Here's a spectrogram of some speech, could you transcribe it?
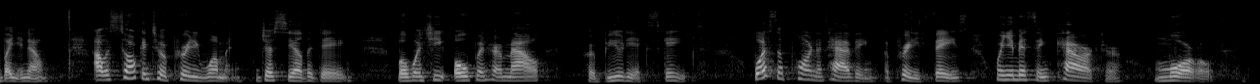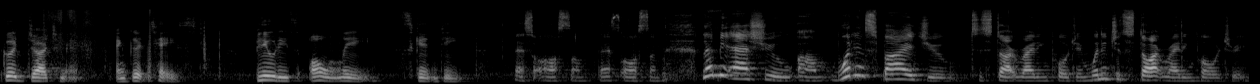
But you know, I was talking to a pretty woman just the other day, but when she opened her mouth, her beauty escaped. What's the point of having a pretty face when you're missing character, morals, good judgment, and good taste? Beauty's only skin deep. That's awesome. That's awesome. Let me ask you, um, what inspired you to start writing poetry? And when did you start writing poetry?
